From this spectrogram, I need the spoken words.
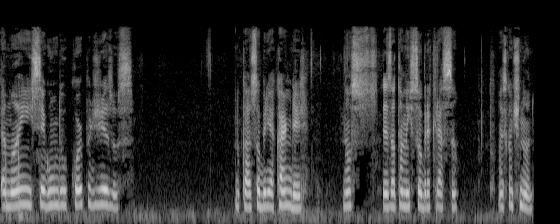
é a mãe segundo o corpo de Jesus. No caso, sobre a carne dele. Não exatamente sobre a criação. Mas continuando.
